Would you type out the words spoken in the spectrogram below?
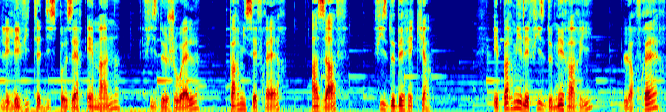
Les Lévites disposèrent Éman, fils de Joël, parmi ses frères, Asaph, fils de Bérekia. Et parmi les fils de Merari, leurs frères,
